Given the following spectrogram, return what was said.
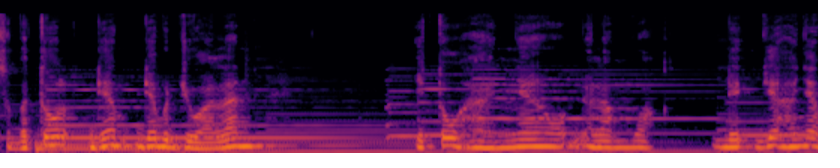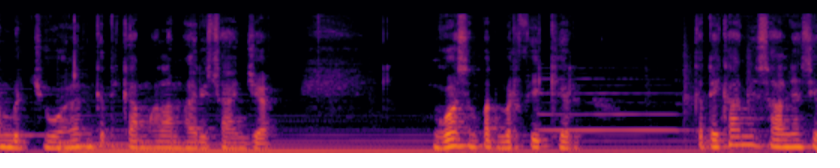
sebetul dia dia berjualan itu hanya dalam waktu dia hanya berjualan ketika malam hari saja. Gue sempat berpikir, ketika misalnya si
